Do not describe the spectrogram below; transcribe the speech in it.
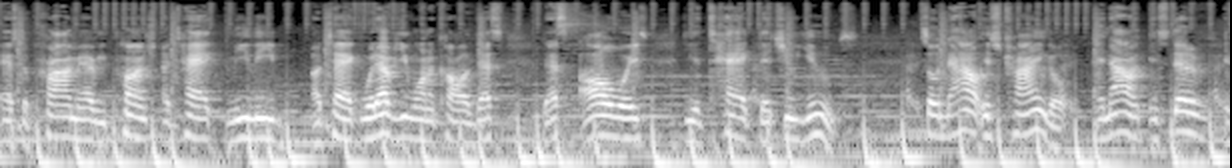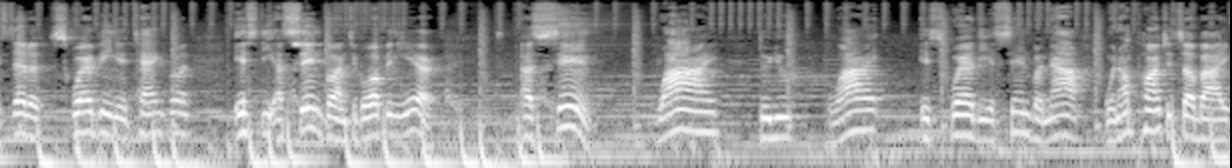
as the primary punch, attack, melee, attack, whatever you want to call it. That's that's always the attack that you use. So now it's triangle, and now instead of instead of square being the attack button, it's the ascend button to go up in the air. Ascend. Why do you? Why is square the ascend? But now when I'm punching somebody,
